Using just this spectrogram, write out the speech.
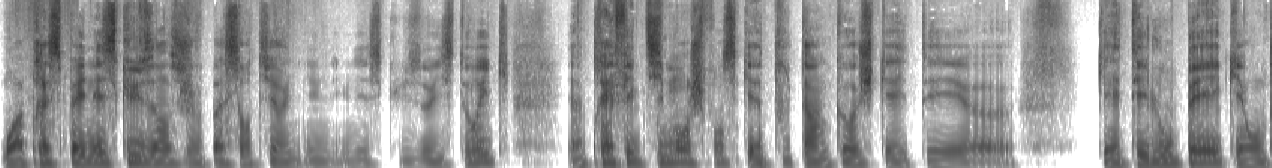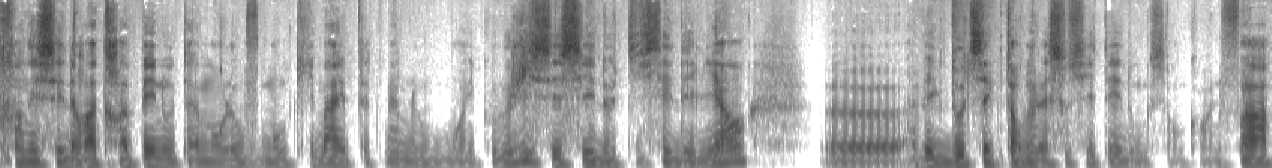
Bon, après, c'est pas une excuse, hein, je ne veux pas sortir une, excuse historique. Après, effectivement, je pense qu'il y a tout un coche qui a été, euh, qui a été loupé, qui est en train d'essayer de rattraper notamment le mouvement climat et peut-être même le mouvement écologie, c'est essayer de tisser des liens euh, avec d'autres secteurs de la société. Donc c'est encore une fois,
